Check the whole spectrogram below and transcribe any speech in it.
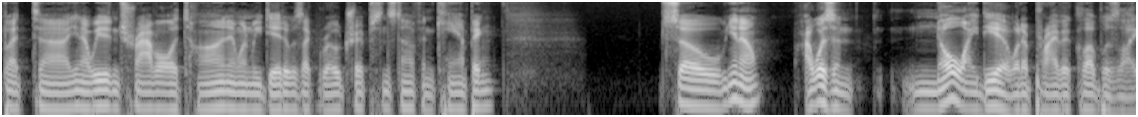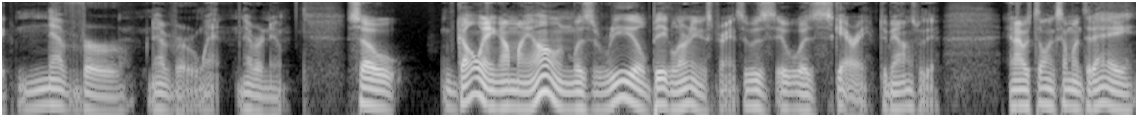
but uh, you know, we didn't travel a ton, and when we did, it was like road trips and stuff and camping. So you know, I wasn't no idea what a private club was like. Never, never went, never knew. So going on my own was a real big learning experience. It was it was scary to be honest with you. And I was telling someone today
